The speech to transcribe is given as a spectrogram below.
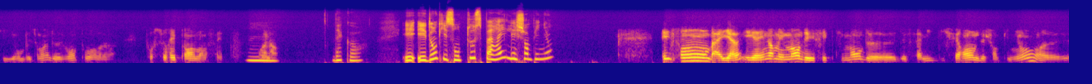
qui ont besoin de vent pour, pour se répandre, en fait. Hmm, Voilà. D'accord. Et, et donc ils sont tous pareils les champignons? Et ils bah, il y, a, énormément effectivement de, familles différentes de champignons. Euh,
